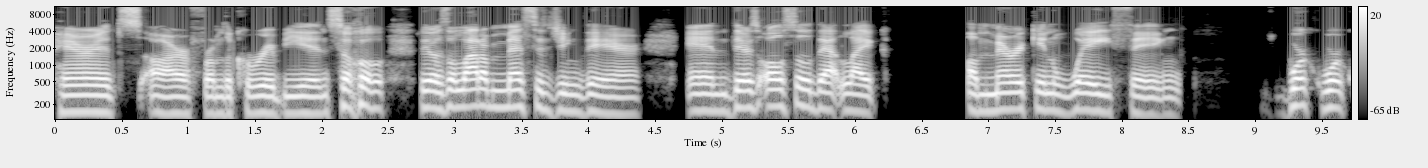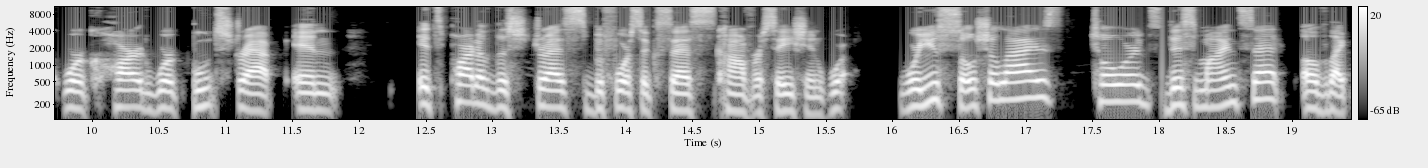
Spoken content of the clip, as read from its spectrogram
parents are from the Caribbean. So there was a lot of messaging there. And there's also that like American way thing work, work, work, hard work, bootstrap. And it's part of the stress before success conversation. Were, were you socialized towards this mindset of like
